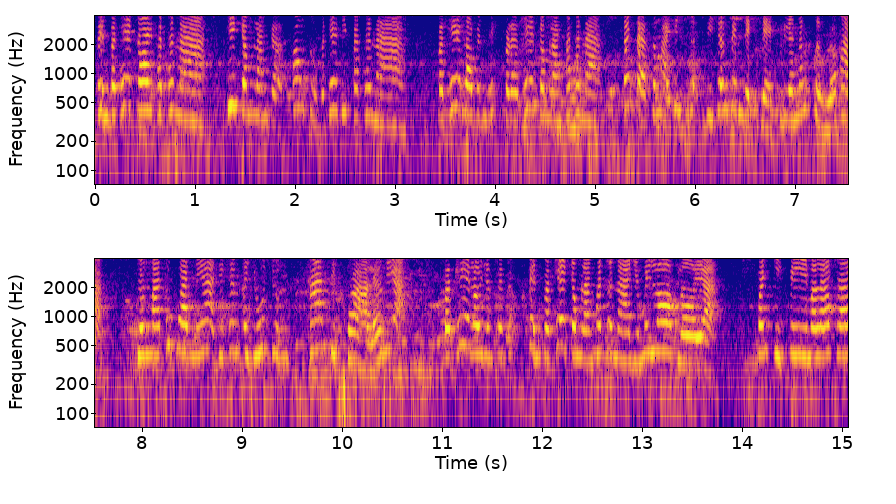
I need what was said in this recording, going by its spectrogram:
เป็นประเทศด้อยพัฒนาที่กำลังจะเข้าสู่ประเทศที่พัฒนา ประเทศเราเป็นประเทศกำลังพัฒนา ตั้งแต่สมัยที่ดิฉันเป็นเด็ก ๆ เรียนหนังสือแล้วค่ะ จนมาทุกวันนี้ดิฉันอายุจน 50 กว่าแล้วเนี่ย ประเทศเรายังเป็นเป็นประเทศกำลังพัฒนายังไม่ลอกเลยอะมันกี่ปีมาแล้วคะ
